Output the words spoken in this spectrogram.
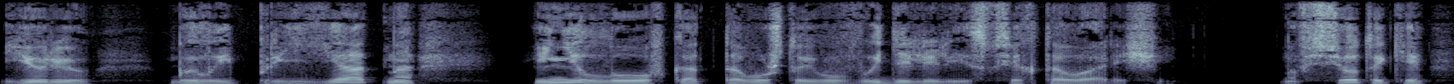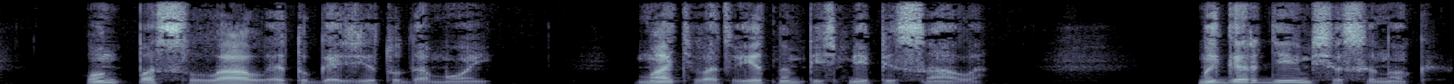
Юрию было и приятно, и неловко от того, что его выделили из всех товарищей. Но все-таки он послал эту газету домой. Мать в ответном письме писала. «Мы гордимся, сынок,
